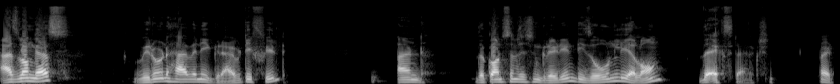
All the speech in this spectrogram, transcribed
As long as we do not have any gravity field and the concentration gradient is only along the x direction, right.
